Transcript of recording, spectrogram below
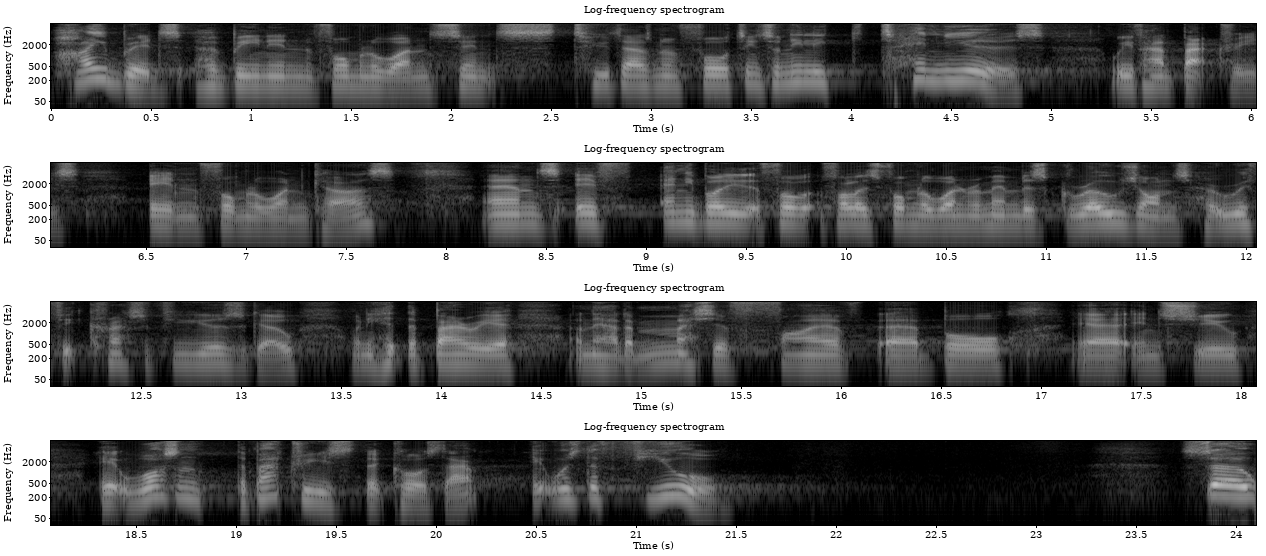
Hybrids have been in Formula One since 2014, so nearly 10 years we've had batteries in Formula One cars. And if anybody that fo- follows Formula One remembers Grosjean's horrific crash a few years ago when he hit the barrier and they had a massive fireball uh, uh, ensue, it wasn't the batteries that caused that, it was the fuel. So,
